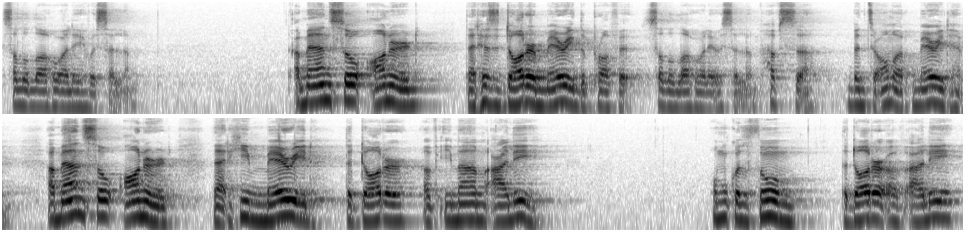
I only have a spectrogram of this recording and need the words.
sallallahu alaihi wasallam. A man so honored that his daughter married the Prophet sallallahu alaihi wasallam. Hafsa bint Umar married him. A man so honored that he married the daughter of Imam Ali. Umm Kulthum, the daughter of Ali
